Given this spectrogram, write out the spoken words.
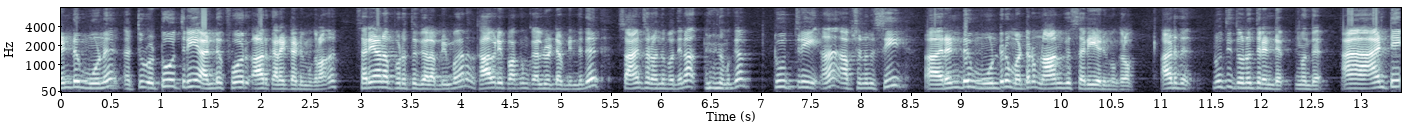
ரெண்டு மூணு two two three and four are correct அப்படின்னு பார்க்குறோம். சரியான பொருத்துக்கள் அப்படின்னு காவிரி பாக்கம் கல்வெட்டு அப்படின்றது. ஸோ ஆன்சர் வந்து பார்த்தீங்கன்னா நமக்கு டூ த்ரீ ஆப்ஷன் வந்து சி ரெண்டு மூன்று மற்றும் நான்கு சரி அப்படின்னு பார்க்குறோம். அடுத்து நூத்தி தொண்ணூத்தி ரெண்டு வந்து ஆன்டி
